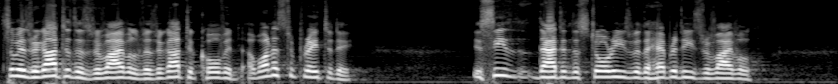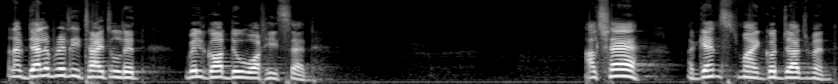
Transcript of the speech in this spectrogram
So, with regard to this revival, with regard to COVID, I want us to pray today. You see that in the stories with the Hebrides revival. And I've deliberately titled it, Will God Do What He Said? I'll share against my good judgment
